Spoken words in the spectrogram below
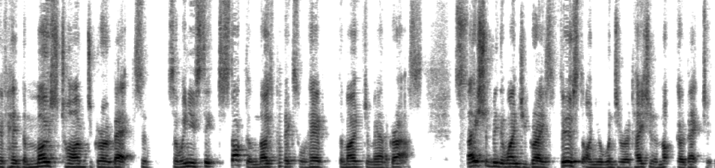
have had the most time to grow back. So so when you stock them, those paddocks will have the most amount of grass. So they should be the ones you graze first on your winter rotation and not go back to.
